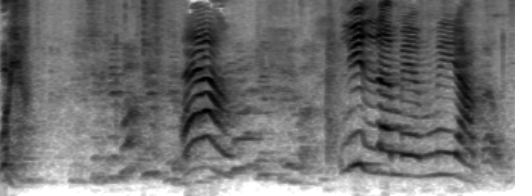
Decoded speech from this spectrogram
Oj, Liza mnie mijabeł.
